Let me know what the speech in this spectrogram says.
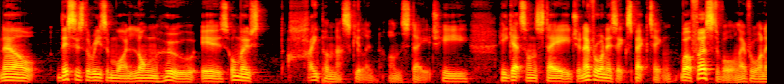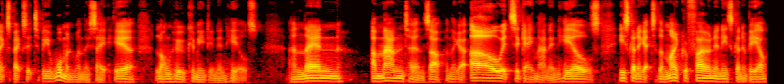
Now, this is the reason why Long Hu is almost hyper masculine on stage. He he gets on stage and everyone is expecting well first of all everyone expects it to be a woman when they say here long hu comedian in heels and then a man turns up and they go, Oh, it's a gay man in heels. He's going to get to the microphone and he's going to be all,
